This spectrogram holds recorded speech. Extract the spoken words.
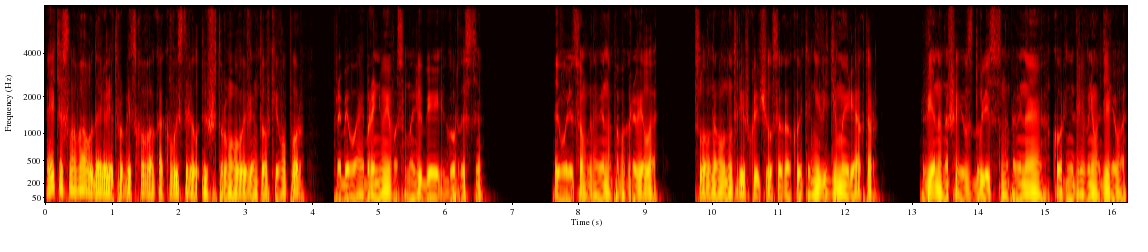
Эти слова ударили Трубецкого, как выстрел из штурмовой винтовки в упор, пробивая броню его самолюбия и гордости. Его лицо мгновенно побагровело, словно внутри включился какой-то невидимый реактор, вены на шее вздулись, напоминая корни древнего дерева,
